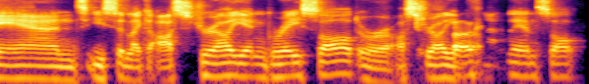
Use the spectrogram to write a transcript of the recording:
and you said like Australian gray salt or Australian uh, flatland salt?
